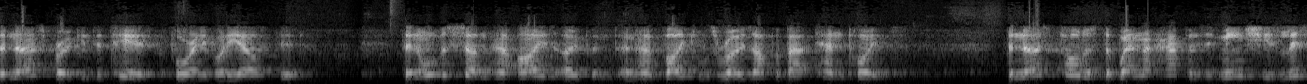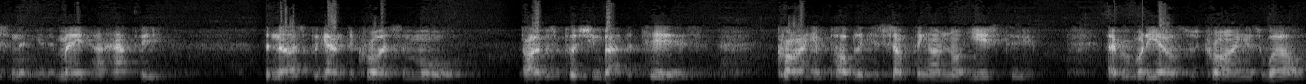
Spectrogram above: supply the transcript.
The nurse broke into tears before anybody else did. Then all of a sudden her eyes opened and her vitals rose up about 10 points. The nurse told us that when that happens, it means she's listening and it made her happy. The nurse began to cry some more. I was pushing back the tears. Crying in public is something I'm not used to. Everybody else was crying as well.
